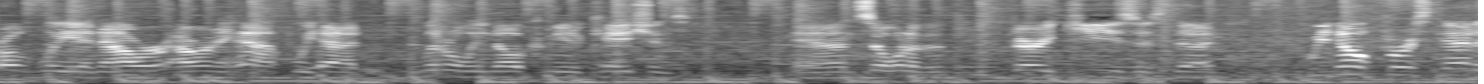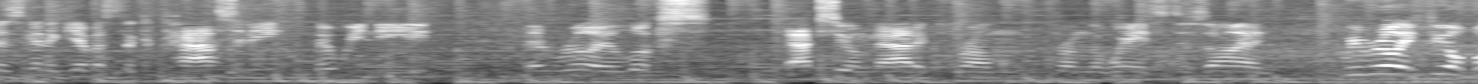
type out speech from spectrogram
probably an hour, hour and a half, we had literally no communications. And so one of the very keys is that we know FirstNet is going to give us the capacity that we need that really looks axiomatic from, from the way it's designed we really feel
